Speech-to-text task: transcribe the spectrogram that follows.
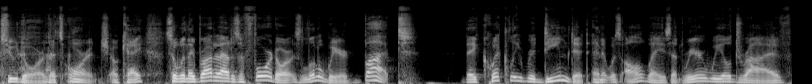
two door that's orange. Okay, so when they brought it out as a four door, it was a little weird, but they quickly redeemed it, and it was always a rear wheel drive,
